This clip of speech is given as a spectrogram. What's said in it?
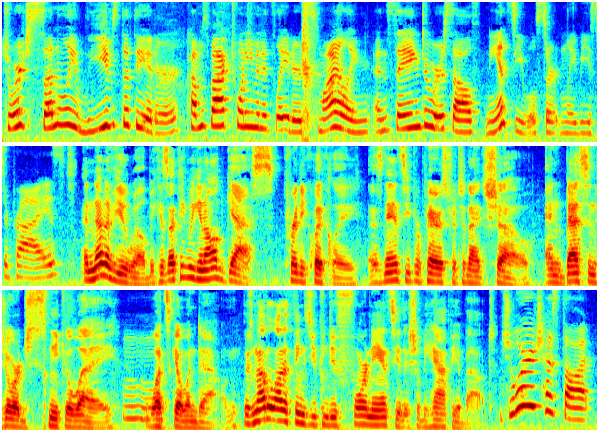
George suddenly leaves the theater, comes back 20 minutes later smiling and saying to herself, Nancy will certainly be surprised. And none of you will, because I think we can all guess pretty quickly as Nancy prepares for tonight's show and Bess and George sneak away what's going down. There's not a lot of things you can do for Nancy that she'll be happy about. George has thought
